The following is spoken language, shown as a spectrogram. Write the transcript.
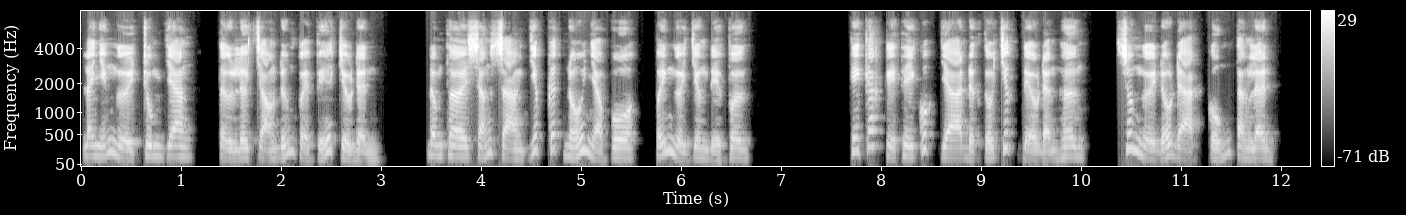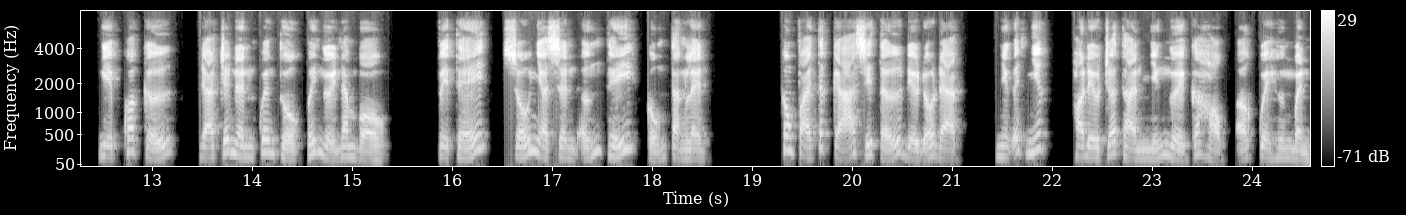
là những người trung gian tự lựa chọn đứng về phía triều đình, đồng thời sẵn sàng giúp kết nối nhà vua với người dân địa phương. Khi các kỳ thi quốc gia được tổ chức đều đặn hơn, số người đỗ đạt cũng tăng lên. Nghiệp khoa cử đã trở nên quen thuộc với người Nam Bộ. Vì thế, số nhà sinh ứng thí cũng tăng lên. Không phải tất cả sĩ tử đều đỗ đạt, nhưng ít nhất họ đều trở thành những người có học ở quê hương mình.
